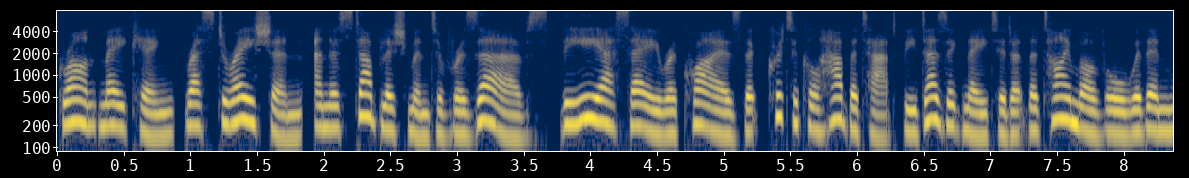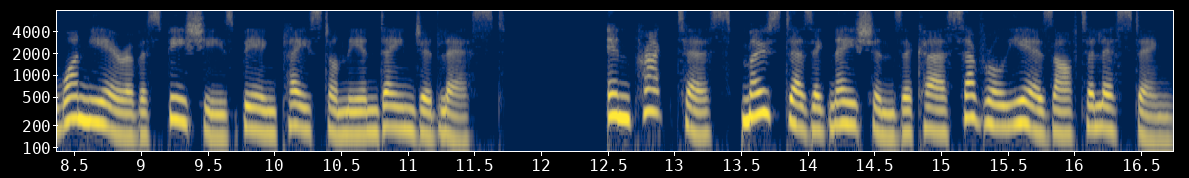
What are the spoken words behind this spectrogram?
grant making, restoration, and establishment of reserves. The ESA requires that critical habitat be designated at the time of or within one year of a species being placed on the endangered list. In practice, most designations occur several years after listing.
